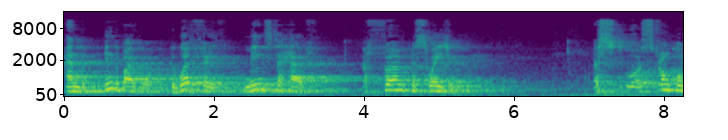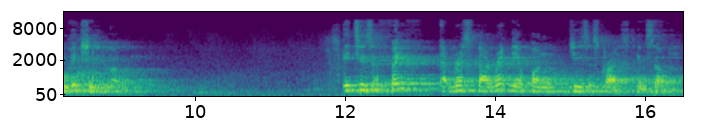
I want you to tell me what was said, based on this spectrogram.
And in the Bible, the word faith means to have a firm persuasion a or a strong conviction in God. It is a faith that rests directly upon Jesus Christ Himself.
